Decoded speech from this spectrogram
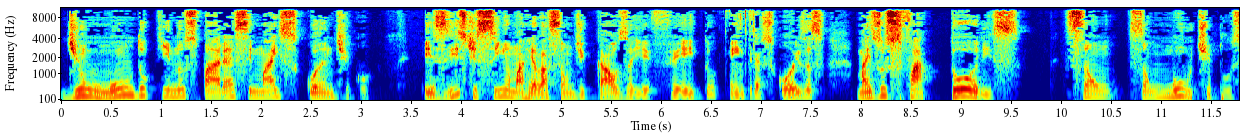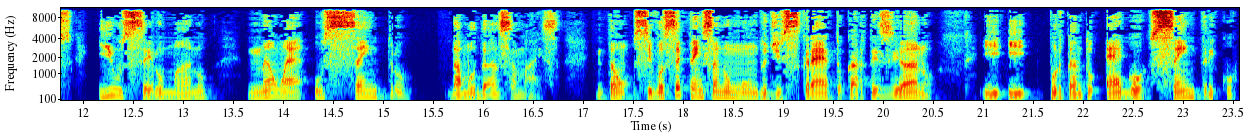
de um mundo que nos parece mais quântico. Existe sim uma relação de causa e efeito entre as coisas, mas os fatores são, são múltiplos e o ser humano não é o centro da mudança mais. Então, se você pensa num mundo discreto, cartesiano e, e portanto, egocêntrico,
